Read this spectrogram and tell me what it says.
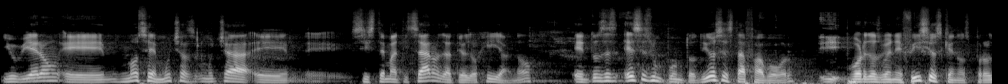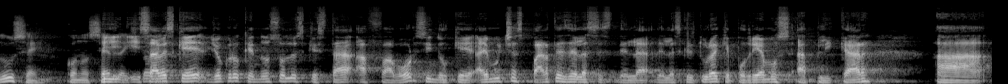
y hubieron, eh, no sé, muchas, mucha, eh, sistematizaron la teología, ¿no? Entonces, ese es un punto. Dios está a favor y, por los beneficios que nos produce conocer y, la historia. Y sabes que yo creo que no solo es que está a favor, sino que hay muchas partes de, las, de, la, de la escritura que podríamos aplicar a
